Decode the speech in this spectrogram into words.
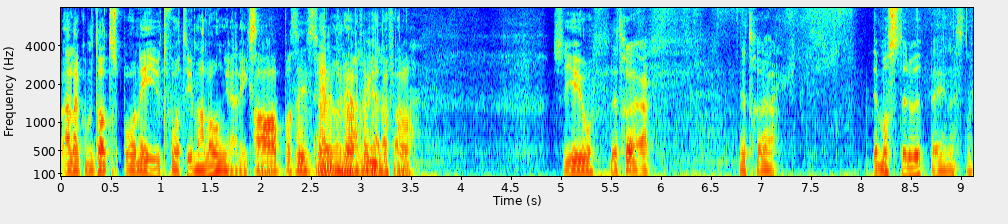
Alla kommentatorspåren är ju två timmar långa liksom. Ja precis, En och en halv i alla fall. på. Så jo, det tror jag. Det tror jag. Det måste det vara uppe i nästan.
